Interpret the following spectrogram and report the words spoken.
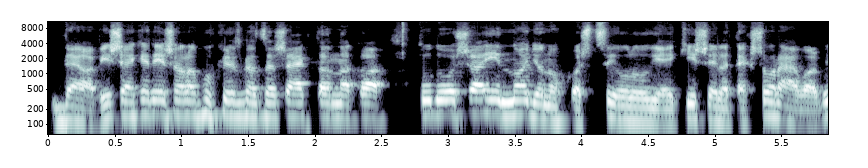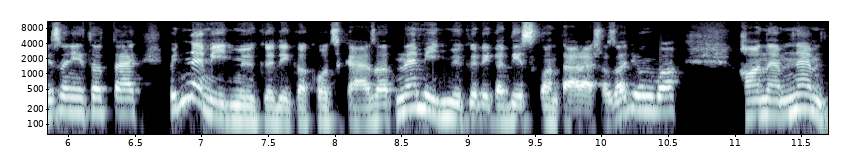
De a viselkedés alapú közgazdaságtannak a tudósai nagyon okos pszichológiai kísérletek sorával bizonyították, hogy nem így működik a kockázat, nem így működik a diszkontálás az agyunkba, hanem nem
